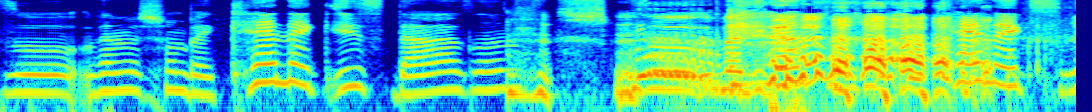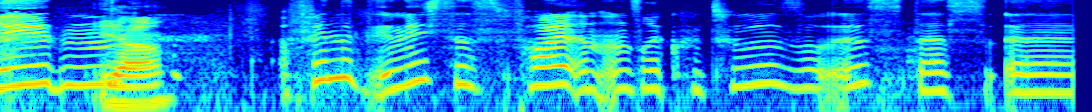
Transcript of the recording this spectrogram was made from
so, wenn wir schon bei Kenneck ist da sind, so über die ganzen Kennecks reden, Ja. findet ihr nicht, dass voll in unserer Kultur so ist, dass äh,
